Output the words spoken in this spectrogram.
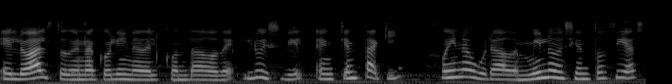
En lo alto de una colina del condado de Louisville, en Kentucky, fue inaugurado en 1910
